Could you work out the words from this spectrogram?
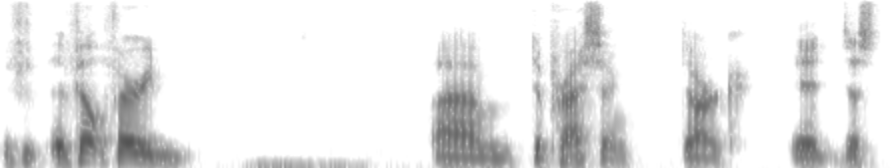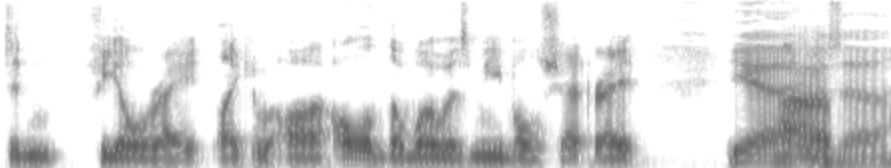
it it felt very um depressing dark. It just didn't feel right. Like all, all of the woe is me bullshit right? Yeah, it Uh, was uh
